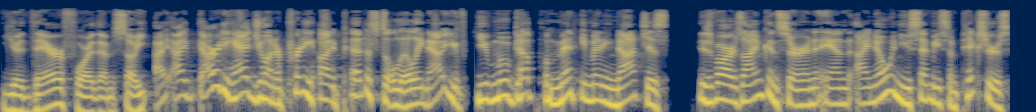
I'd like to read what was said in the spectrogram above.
you're there for them. So I, I already had you on a pretty high pedestal, Lily. Now you've, you've moved up many, many notches as far as I'm concerned. And I know when you sent me some pictures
